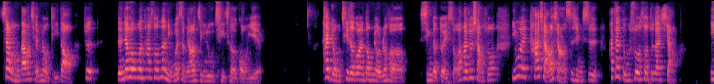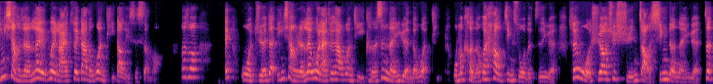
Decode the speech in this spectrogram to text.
像我们刚刚前面有提到，就人家会问他说：“那你为什么要进入汽车工业？”太久，我们汽车工业都没有任何新的对手，然后他就想说，因为他想要想的事情是，他在读书的时候就在想，影响人类未来最大的问题到底是什么？他说，哎，我觉得影响人类未来最大问题可能是能源的问题，我们可能会耗尽所有的资源，所以我需要去寻找新的能源。这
